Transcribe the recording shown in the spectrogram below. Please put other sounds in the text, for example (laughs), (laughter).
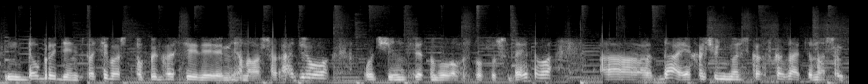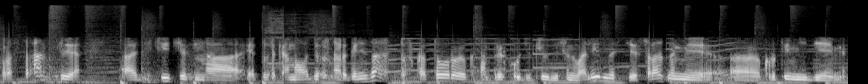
Добрый день. Спасибо, что пригласили меня на ваше радио. Очень интересно было вас послушать до этого. А, да, я хочу немножечко рассказать о нашем пространстве. А, действительно, это такая молодежная организация, в которую к нам приходят люди с инвалидностью с разными а, крутыми идеями.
